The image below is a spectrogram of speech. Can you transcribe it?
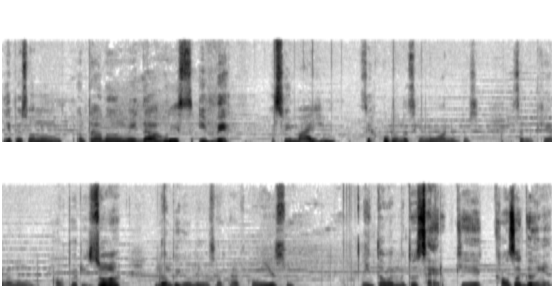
e a pessoa não tá no meio da rua e vê a sua imagem circulando assim no ônibus sendo que ela não autorizou, não ganhou nenhum centavo com isso. Então é muito sério, porque causa ganha.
